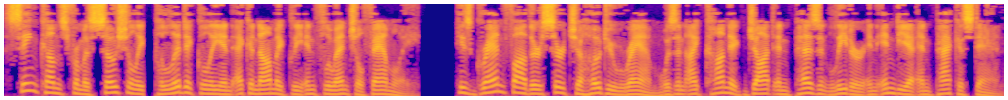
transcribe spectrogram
Singh comes from a socially, politically and economically influential family. His grandfather Sir Chhotu Ram was an iconic Jat and peasant leader in India and Pakistan.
